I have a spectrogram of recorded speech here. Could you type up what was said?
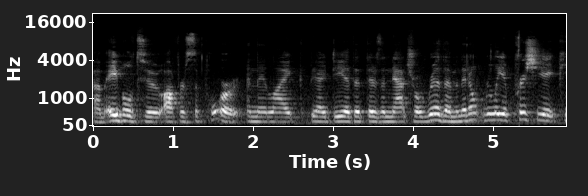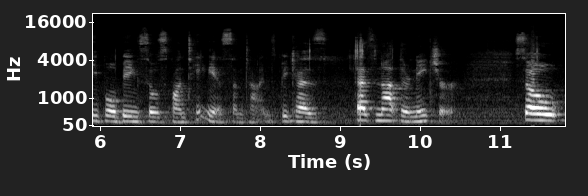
um, able to offer support and they like the idea that there's a natural rhythm and they don't really appreciate people being so spontaneous sometimes because that's not their nature so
